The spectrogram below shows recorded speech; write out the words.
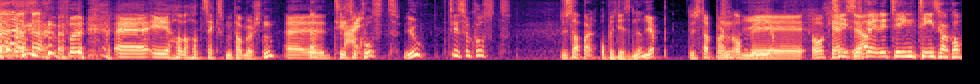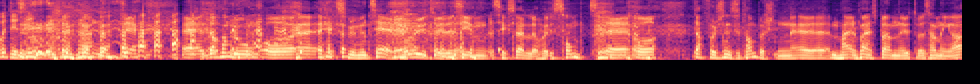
For eh, jeg hadde hatt sex med tannbørsten. Eh, tiss og kost. Jo, tiss og kost. Du stapper den oppi tissen din? Yep. Du stapper den oppi Ok, Tissen skal inn i ting, ting skal ikke opp i tissen. Eh, Det handler om å eh, eksperimentere og utvide sin seksuelle horisont. Eh, Og Derfor syns jeg tannbørsten er mer og mer spennende utover sendinga.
